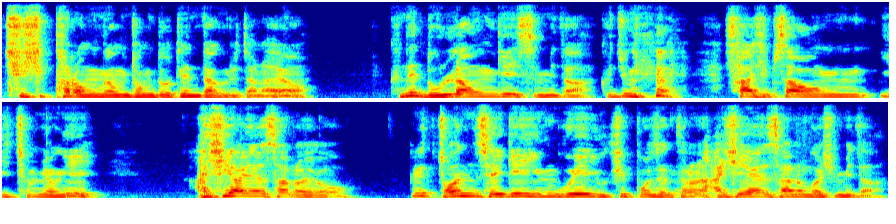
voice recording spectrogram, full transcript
78억 명 정도 된다 그러잖아요. 근데 놀라운 게 있습니다. 그 중에 44억 2천 명이 아시아에 살아요. 전 세계 인구의 60%는 아시아에 사는 것입니다.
